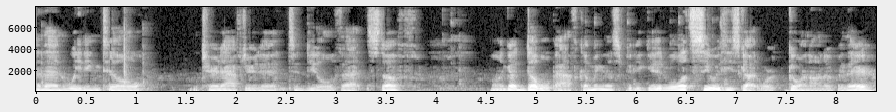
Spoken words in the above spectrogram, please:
And then waiting till the turn after to, to deal with that stuff. Well, I got double path coming. That's pretty good. Well, let's see what he's got work going on over there.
